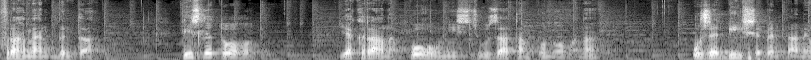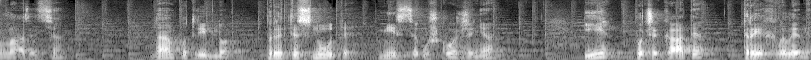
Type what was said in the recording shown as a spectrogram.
фрагмент бинта. Після того, як рана повністю затампонована, уже більше бинта не влазиться, нам потрібно притиснути місце ушкодження і почекати 3 хвилини.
